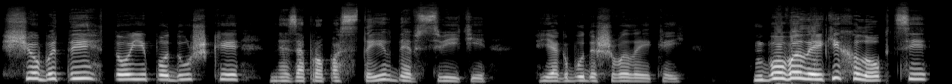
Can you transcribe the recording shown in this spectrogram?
щоби ти тої подушки не запропастив де в світі, як будеш великий. Бо великі хлопці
